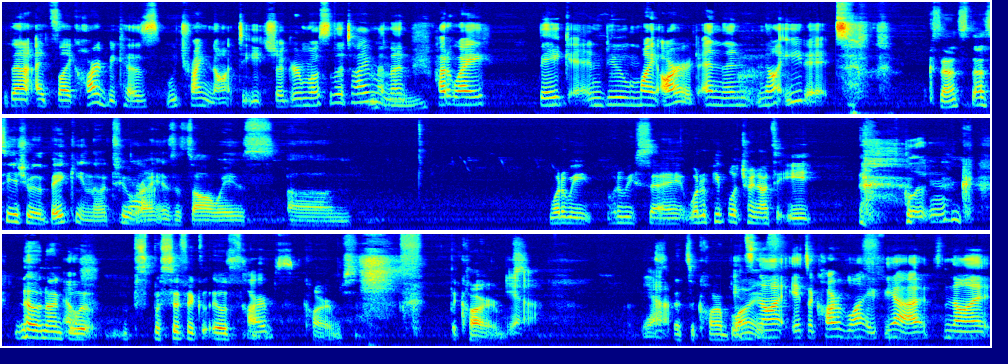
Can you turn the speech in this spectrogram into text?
But then it's like hard because we try not to eat sugar most of the time, and Mm-hmm. then how do I bake and do my art and then not eat it? Because that's that's the issue with baking though too, Yeah. right? Is it's always um, what do we what do we say? What do people try not to eat? Gluten, no, not Oh. gluten. Specifically, it was carbs. Carbs. The carbs. Yeah, yeah. It's a carb life. It's not. It's a carb life. Yeah, it's not.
